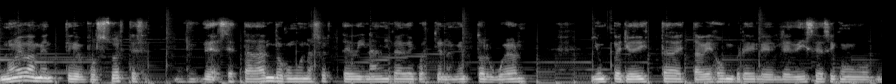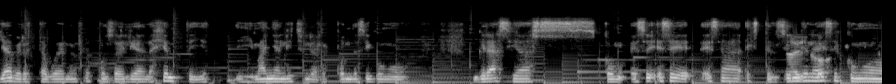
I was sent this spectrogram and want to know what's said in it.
nuevamente, por suerte, se está dando como una suerte de dinámica de cuestionamiento al weón. Y un periodista, esta vez hombre, le, dice así como, ya, pero esta weá no es responsabilidad de la gente. Y, y Mañalich le responde así como, gracias. Como ese, ese, esa extensión de la S es como.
